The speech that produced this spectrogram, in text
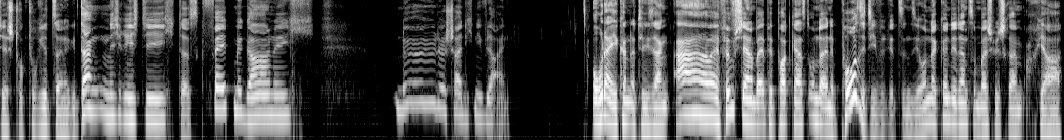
Der strukturiert seine Gedanken nicht richtig, das gefällt mir gar nicht. Nö, da schalte ich nie wieder ein. Oder ihr könnt natürlich sagen, ah, fünf Sterne bei Apple Podcast und eine positive Rezension. Da könnt ihr dann zum Beispiel schreiben, ach ja,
